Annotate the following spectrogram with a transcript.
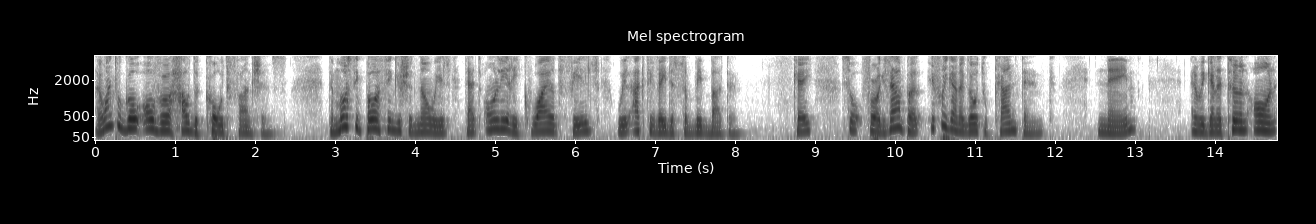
I want to go over how the code functions. The most important thing you should know is that only required fields will activate the submit button. Okay. So for example, if we're going to go to content, name, and we're going to turn on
